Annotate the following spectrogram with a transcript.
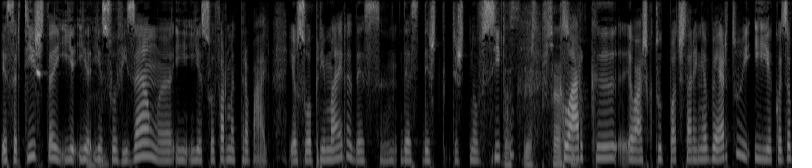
esse artista e, e, e a sua sua visão uh, e, e, a sua forma de trabalho. Eu sou a primeira desse, desse deste, deste novo ciclo. Deste, deste processo. Claro que eu acho que tudo pode estar em aberto e, e, a coisa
